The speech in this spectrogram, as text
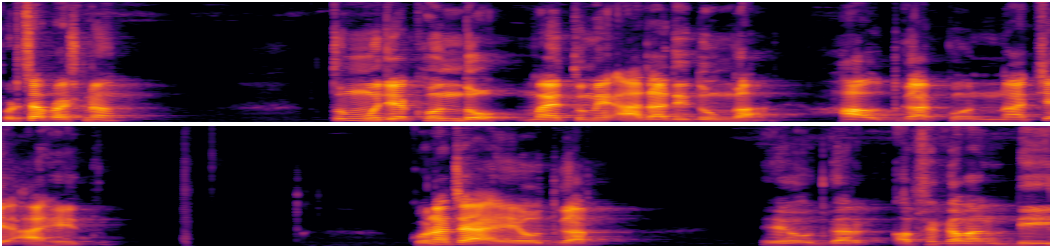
पुढचा प्रश्न. तुम मुझे खून दो मैं तुम्हें आज़ादी दूंगा। हा उद्गार कोणाचे आहेत? कोणाचे आहे हे उद्गार? हे उद्गार ऑप्शन क्रमांक डी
